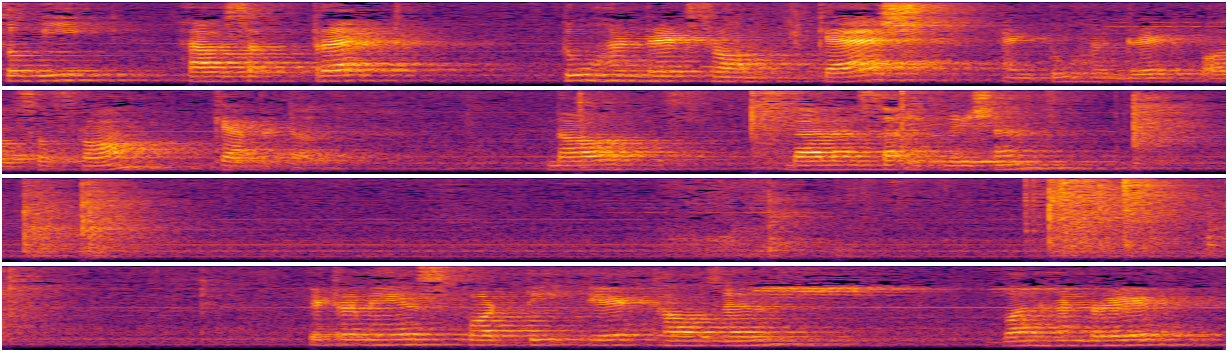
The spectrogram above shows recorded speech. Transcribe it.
so we have subtract 200 from cash and 200 also from capital now balance the equation it remains 48100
